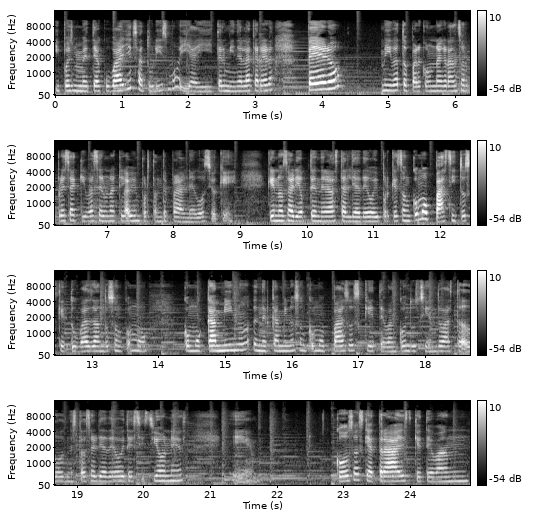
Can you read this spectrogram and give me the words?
y pues me metí a Cubayes, a turismo y ahí terminé la carrera. Pero me iba a topar con una gran sorpresa que iba a ser una clave importante para el negocio que, que nos haría obtener hasta el día de hoy, porque son como pasitos que tú vas dando, son como, como camino, en el camino son como pasos que te van conduciendo hasta donde estás el día de hoy, decisiones, eh, cosas que atraes, que te van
